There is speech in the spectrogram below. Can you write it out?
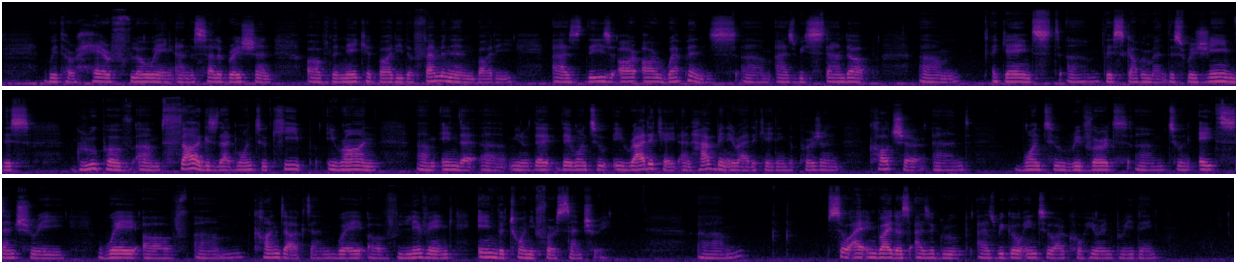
with her hair flowing and the celebration of the naked body, the feminine body, as these are our weapons um, as we stand up. Um, against um, this government, this regime, this group of um, thugs that want to keep Iran um, in the, uh, you know, they, they want to eradicate and have been eradicating the Persian culture and want to revert um, to an 8th century way of um, conduct and way of living in the 21st century. Um, so I invite us as a group, as we go into our coherent breathing,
